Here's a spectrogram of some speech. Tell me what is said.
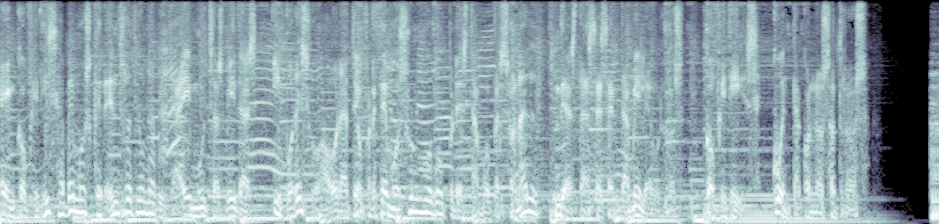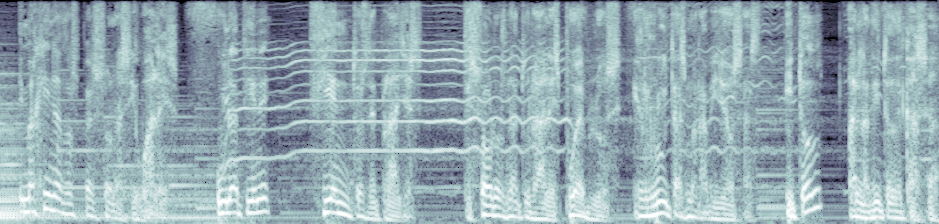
En Cofidis sabemos que dentro de una vida hay muchas vidas y por eso ahora te ofrecemos un nuevo préstamo personal de hasta 60.000 euros. Cofidis, cuenta con nosotros. Imagina dos personas iguales. Una tiene cientos de playas, tesoros naturales, pueblos y rutas maravillosas. Y todo al ladito de casa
